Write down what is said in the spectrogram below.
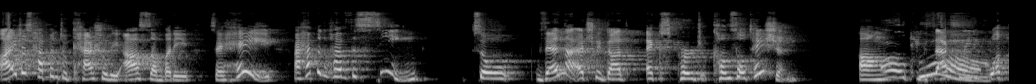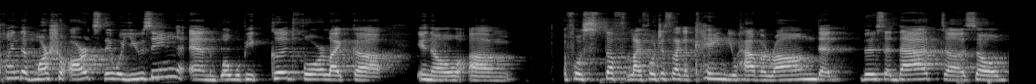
I just happened to casually ask somebody, say, "Hey, I happen to have this scene." So then I actually got expert consultation on Oh, cool. exactly what kind of martial arts they were using and what would be good for like uh, you know um, for stuff like for just like a cane you have around and this and that. Uh, so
